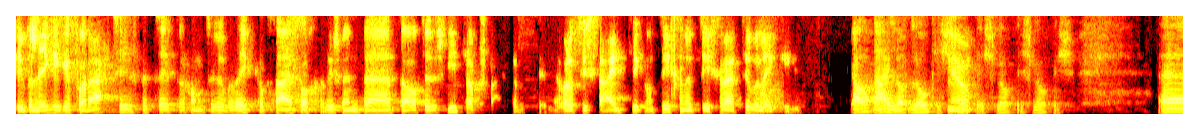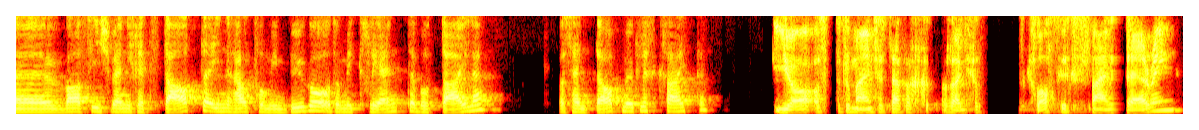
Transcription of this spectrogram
Überlegungen von Rechtshilfe etc. kann man sich überlegen, ob es einfacher ist, wenn die Daten in der Schweiz abgespeichert sind. Aber das ist das Einzige und sicher nicht Sicherheitsüberlegungen. Ja, nein, logisch, ja. logisch, logisch, logisch. Äh, was ist, wenn ich jetzt Daten innerhalb von meinem Büro oder mit Klienten teile? Was haben da die Möglichkeiten? Ja, also du meinst jetzt einfach, also eigentlich klassisches File-Sharing.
